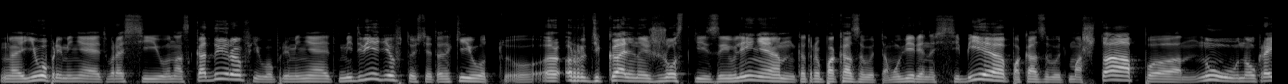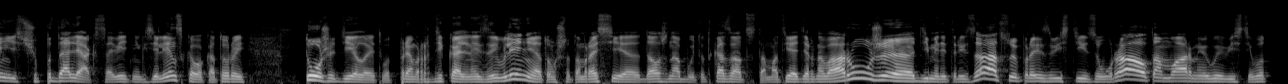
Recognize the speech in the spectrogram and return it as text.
Э, его применяет в России у нас Кадыров, его применяет Медведев, то есть это такие вот э, радикальные, жесткие заявления, которые показывают там уверенность в себе, показывают масштаб. Э, ну, на Украине есть еще Подоляк, советник Зеленского, который тоже делает вот прям радикальное заявление о том, что там Россия должна будет отказаться там от ядерного оружия, демилитаризацию произвести, за Урал там армию вывести, вот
